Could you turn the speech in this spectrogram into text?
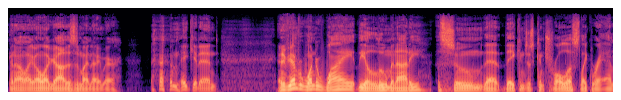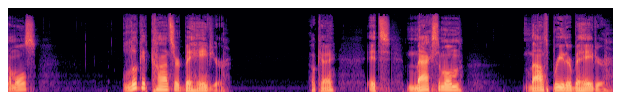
And I'm like, oh my God, this is my nightmare. Make it end. And if you ever wonder why the Illuminati assume that they can just control us like we're animals, look at concert behavior. Okay? It's maximum mouth breather behavior.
